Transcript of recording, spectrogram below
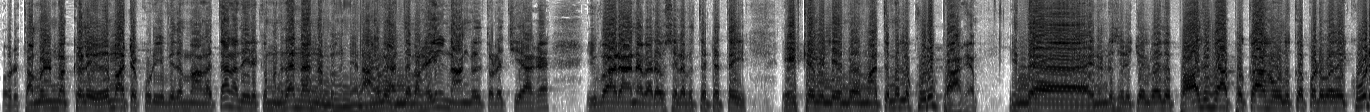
ஒரு தமிழ் மக்களை ஏமாற்றக்கூடிய விதமாகத்தான் அது இருக்கும்னு தான் நான் நம்புகின்றேன். ஆகவே அந்த வகையில் நாங்கள் தொடர்ச்சியாக இவ்வாறான வரவு செலவு திட்டத்தை ஏற்கவில்லை என்பது மாத்திரமல்ல குறிப்பாக இந்த என்னென்று சொல்லி சொல்வது பாதுகாப்புக்காக ஒதுக்கப்படுவதை கூட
